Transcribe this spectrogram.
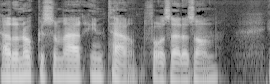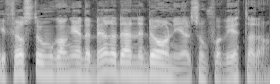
Her er det noe som er internt, for å si det sånn. I første omgang er det bare denne Daniel som får vite det.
